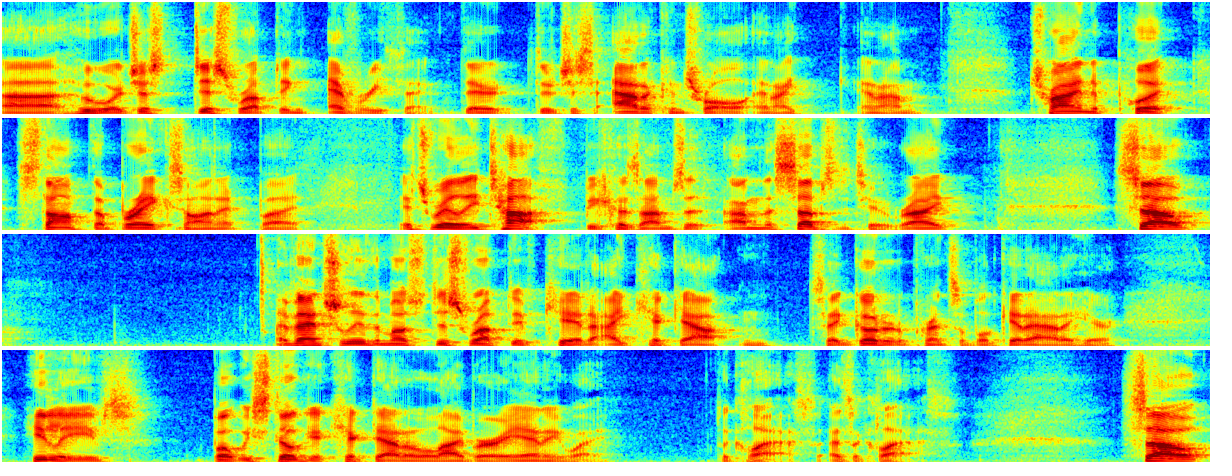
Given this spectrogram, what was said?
uh, who are just disrupting everything. They're they're just out of control, and I and I'm trying to put stomp the brakes on it, but it's really tough because I'm I'm the substitute, right? So eventually the most disruptive kid I kick out and say, go to the principal, get out of here. He leaves, but we still get kicked out of the library anyway, the class, as a class. So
